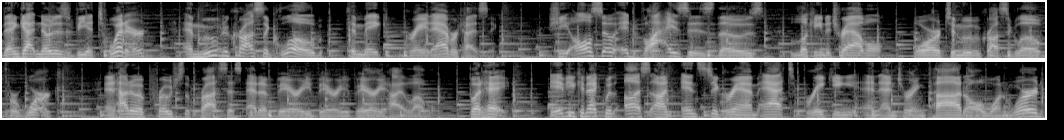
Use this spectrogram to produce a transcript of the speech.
then got noticed via Twitter and moved across the globe to make great advertising. She also advises those looking to travel or to move across the globe for work and how to approach the process at a very, very, very high level. But hey, if you connect with us on Instagram at Breaking and Entering Pod, all one word,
